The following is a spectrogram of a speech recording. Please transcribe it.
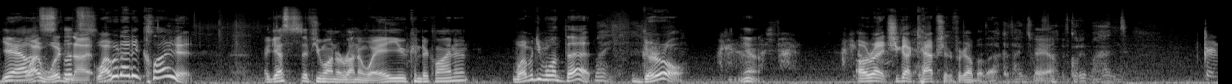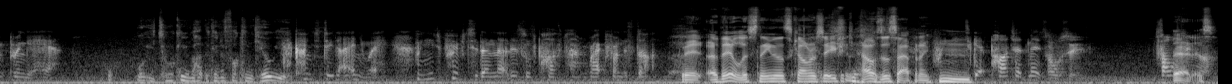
Yeah. Why wouldn't I? Why would I decline it? I guess if you want to run away, you can decline it. Why would you want that? Wait. Girl. Yeah. All right, she got captured. I forgot about that. Yeah, yeah. I've got it in my hand. Don't bring it here. What are you talking about? They're gonna fucking kill you. They're going to do that anyway. We need to prove to them that this was past plan right from the start. Wait, are they listening to this conversation? How is this happening? Hmm. To get part admits. There it is.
